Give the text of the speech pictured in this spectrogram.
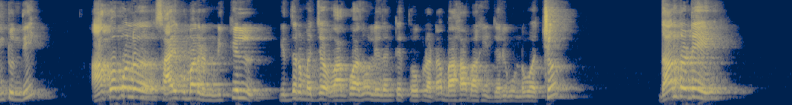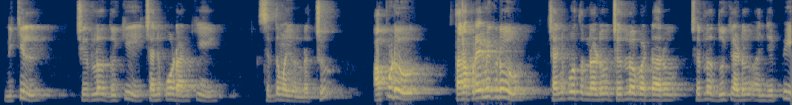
ఉంటుంది. ఆ కోపంలో సాయి కుమార్ నిఖిల్ ఇద్దరి మధ్య వాగ్వాదం లేదంటే తోపులాట బాహాబాహి జరిగి ఉండవచ్చు. దాంతో నిఖిల్ చెరులో దూకి చనిపోవడానికి సిద్ధమై ఉండొచ్చు. అప్పుడు తన ప్రేమికుడు చనిపోతున్నాడు చెరులో పడ్డారు చెరులో దూకాడు అని చెప్పి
